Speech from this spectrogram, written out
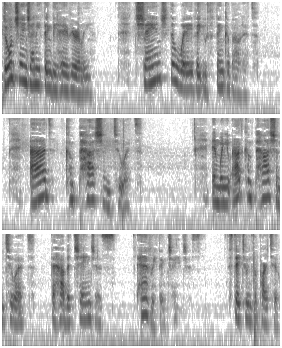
don't change anything behaviorally. Change the way that you think about it. Add compassion to it. And when you add compassion to it, the habit changes. Everything changes. Stay tuned for part two.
